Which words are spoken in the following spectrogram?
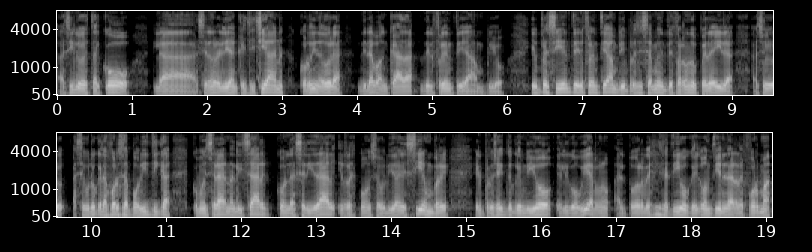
Así lo destacó la senadora Elian Quechichian, coordinadora de la bancada del Frente Amplio. El presidente del Frente Amplio, precisamente Fernando Pereira, aseguró que la fuerza política comenzará a analizar con la seriedad y responsabilidad de siempre el proyecto que envió el gobierno al Poder Legislativo que contiene la reforma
